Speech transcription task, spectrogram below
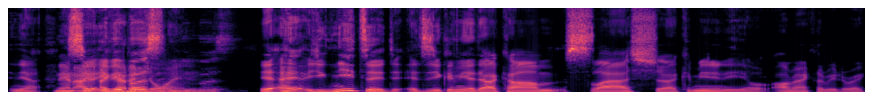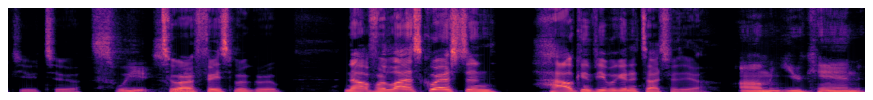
And yeah, Man, So I, if I you gotta post- join. yeah, you need to. It's ukramedia.com slash uh, community. It'll automatically redirect you to Sweet. to our. Facebook group. Now, for the last question, how can people get in touch with you? Um, you can,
